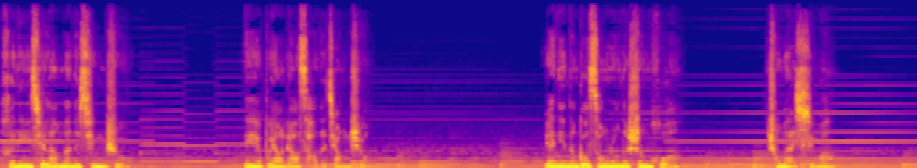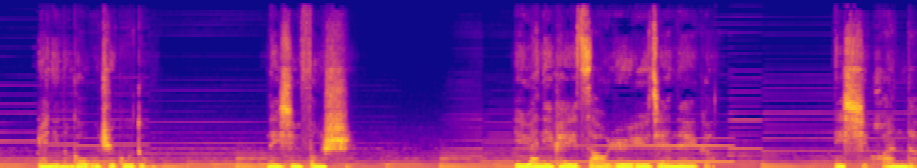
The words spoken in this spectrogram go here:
和你一起浪漫的庆祝，你也不要潦草的将就。愿你能够从容的生活。充满希望，愿你能够无惧孤独，内心丰实。也愿你可以早日遇见那个你喜欢的，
